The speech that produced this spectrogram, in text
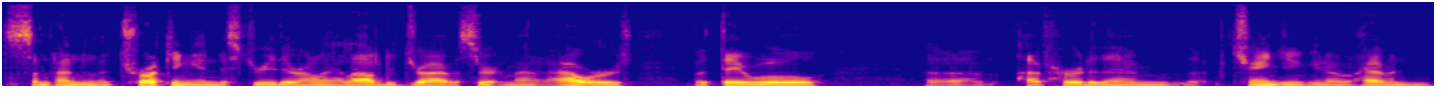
sometimes in the trucking industry. They're only allowed to drive a certain amount of hours, but they will. Uh, I've heard of them changing, you know, having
